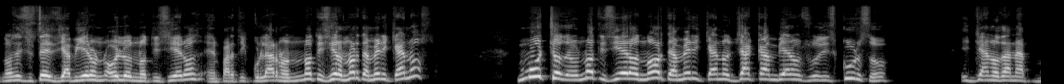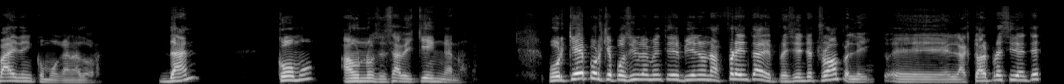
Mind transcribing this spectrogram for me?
No sé si ustedes ya vieron hoy los noticieros, en particular los noticieros norteamericanos. Muchos de los noticieros norteamericanos ya cambiaron su discurso y ya no dan a Biden como ganador. Dan como aún no se sabe quién ganó. ¿Por qué? Porque posiblemente viene una afrenta del presidente Trump, el, eh, el, actual presidente,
